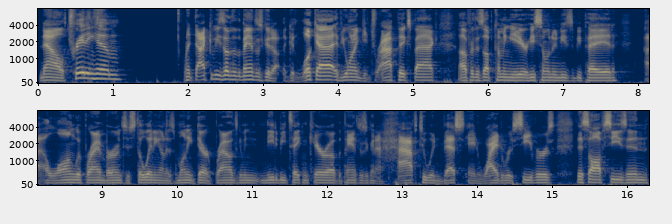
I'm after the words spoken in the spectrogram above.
Now, trading him, like that could be something the Panthers could, could look at if you want to get draft picks back uh, for this upcoming year. He's someone who needs to be paid along with Brian Burns, who's still waiting on his money. Derrick Brown's going to need to be taken care of. The Panthers are going to have to invest in wide receivers this offseason.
